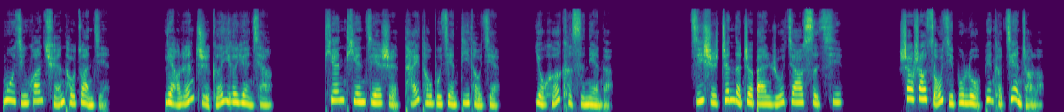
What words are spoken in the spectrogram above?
穆景欢拳头攥紧，两人只隔一个院墙，天天皆是抬头不见低头见，有何可思念的？即使真的这般如胶似漆，稍稍走几步路便可见着了，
